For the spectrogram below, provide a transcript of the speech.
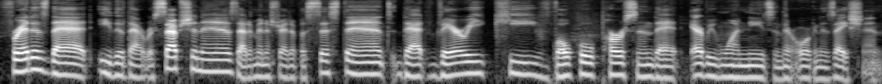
Fred is that either that receptionist, that administrative assistant, that very key vocal person that everyone needs in their organization.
